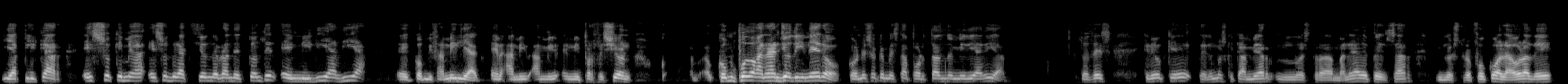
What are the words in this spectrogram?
y aplicar eso, que me, eso de la acción de branded content en mi día a día eh, con mi familia, en, mi, a mi, en mi profesión? ¿Cómo puedo ganar yo dinero con eso que me está aportando en mi día a día? Entonces, creo que tenemos que cambiar nuestra manera de pensar y nuestro foco a la hora de,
